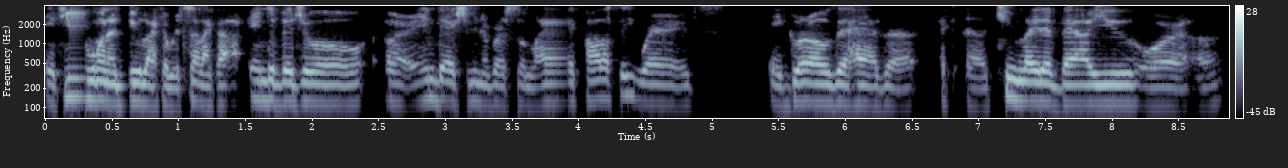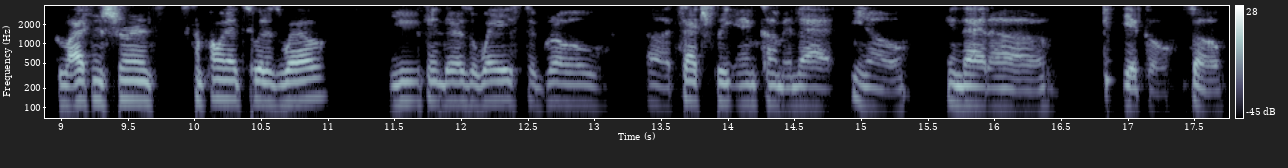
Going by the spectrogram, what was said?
if you want to do like a return, like an individual or index universal life policy where it's it grows, it has a, a accumulated value or a life insurance component to it as well. You can there's ways to grow uh, tax free income in that you know in that uh, vehicle. So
